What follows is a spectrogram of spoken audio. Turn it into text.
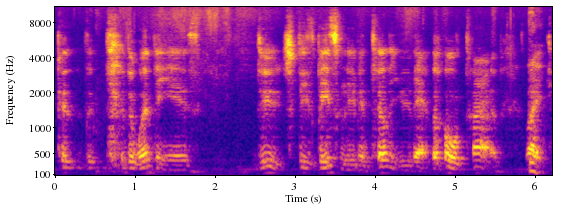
because the, the one thing is, dude, she's basically been telling you that the whole time. Hmm. Like,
